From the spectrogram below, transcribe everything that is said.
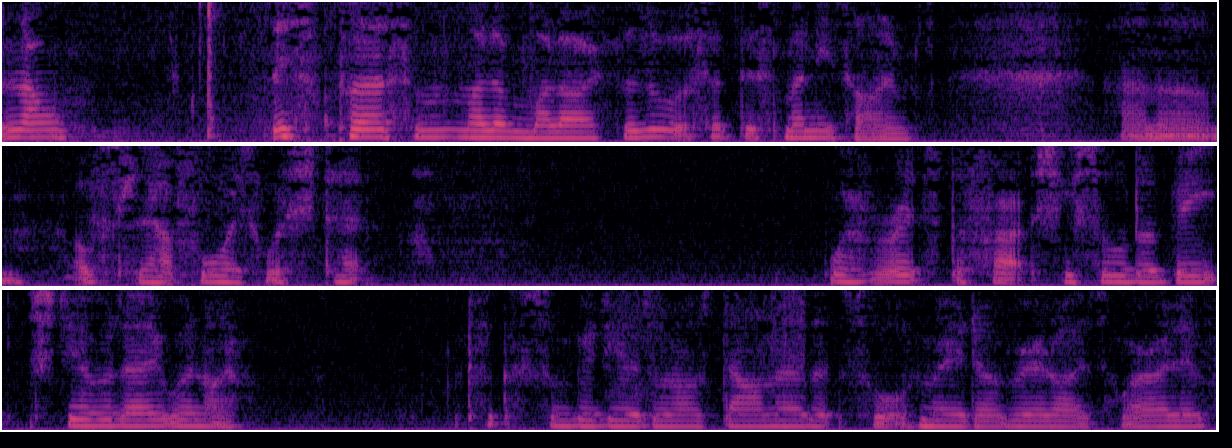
Now, this person, my love of my life, has always said this many times, and um, obviously I've always wished it. Whether it's the fact she saw the beach the other day when I took some videos when I was down there that sort of made her realise where I live.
